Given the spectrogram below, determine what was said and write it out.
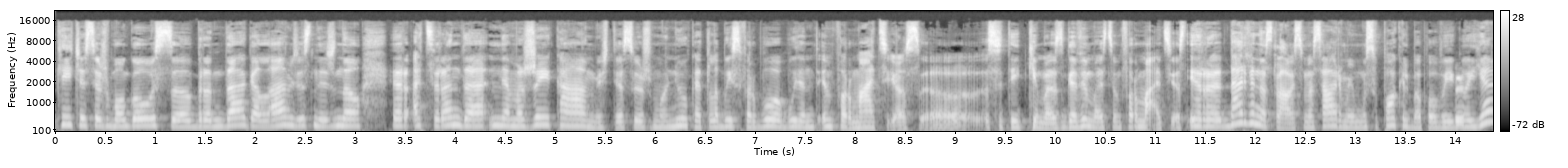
keičiasi žmogaus branda, gal amžius, nežinau, ir atsiranda nemažai kam iš tiesų žmonių, kad labai svarbu būtent informacijos uh, suteikimas, gavimas informacijos. Ir dar vienas klausimas, aurimai, mūsų pokalbio pabaigoje,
